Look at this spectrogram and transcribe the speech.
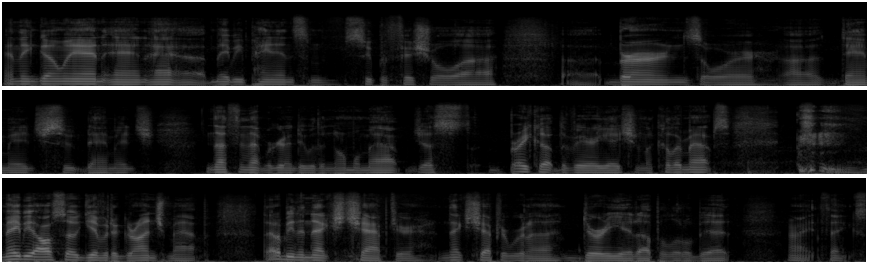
and then go in and uh, maybe paint in some superficial uh, uh, burns or uh, damage, suit damage. Nothing that we're going to do with a normal map, just break up the variation of the color maps. maybe also give it a grunge map. That'll be the next chapter. Next chapter we're going to dirty it up a little bit. Alright, thanks.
